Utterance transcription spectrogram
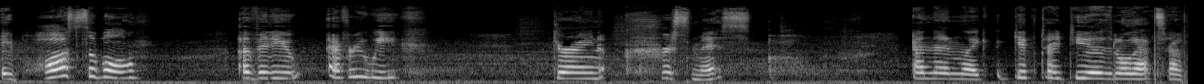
a possible a video every week during Christmas and then like gift ideas and all that stuff.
